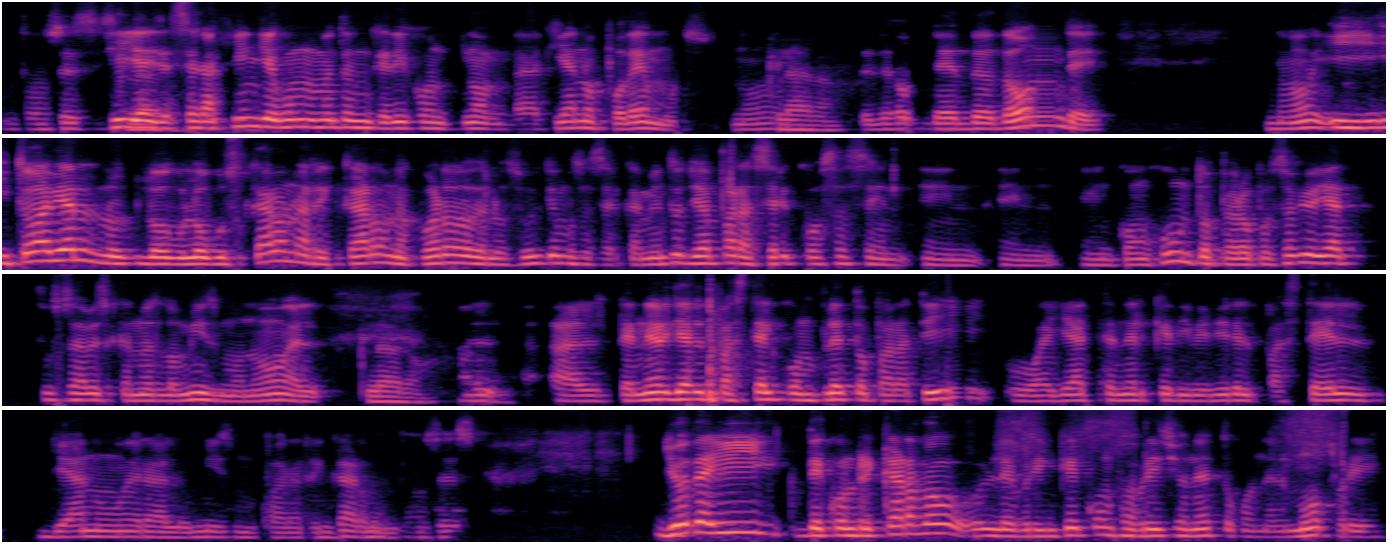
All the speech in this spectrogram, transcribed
Entonces, sí, claro. Serafín llegó un momento en que dijo, no, aquí ya no podemos, ¿no? Claro. ¿De, de, dónde? ¿no? Y, todavía lo, buscaron a Ricardo, me acuerdo de los últimos acercamientos, ya para hacer cosas en, conjunto, pero pues obvio ya tú sabes que no es lo mismo, ¿no? Al, claro. al, tener ya el pastel completo para ti o allá tener que dividir el pastel ya no era lo mismo para Ricardo. Entonces, yo de ahí, de con Ricardo, le brinqué con Fabricio Neto, con el Mopri,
